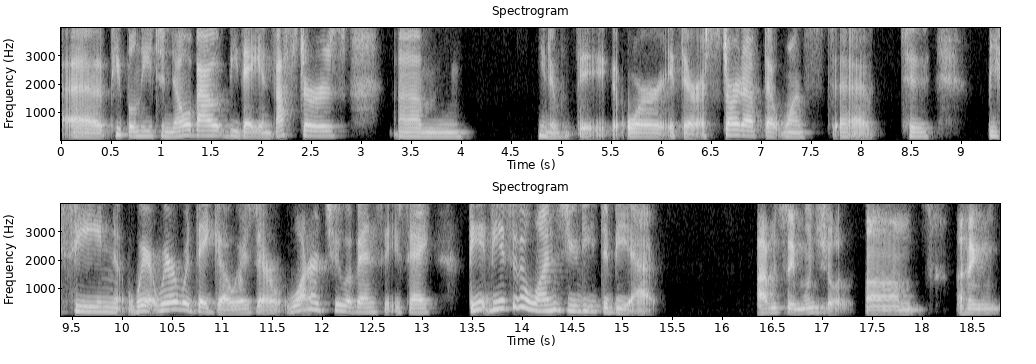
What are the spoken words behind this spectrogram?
uh, people need to know about, be they investors, um, you know, they, or if they're a startup that wants to, uh, to be seen, where where would they go? Is there one or two events that you say these are the ones you need to be at? I would say Moonshot. Um, I think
